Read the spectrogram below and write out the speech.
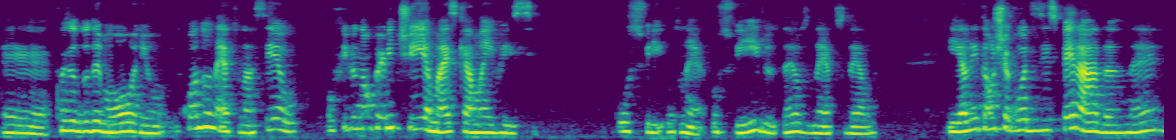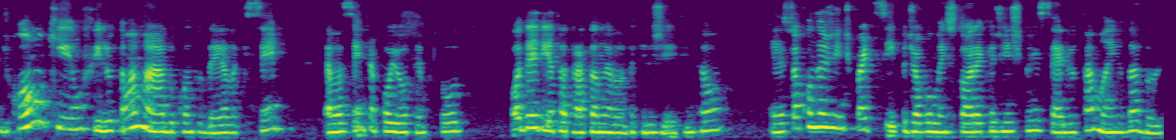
é, coisa do demônio. E quando o neto nasceu, o filho não permitia mais que a mãe visse os, fi os, os filhos, né, os netos dela. E ela então chegou desesperada, né? De como que um filho tão amado quanto dela, que sempre ela sempre apoiou o tempo todo, poderia estar tratando ela daquele jeito. Então, é só quando a gente participa de alguma história que a gente percebe o tamanho da dor.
